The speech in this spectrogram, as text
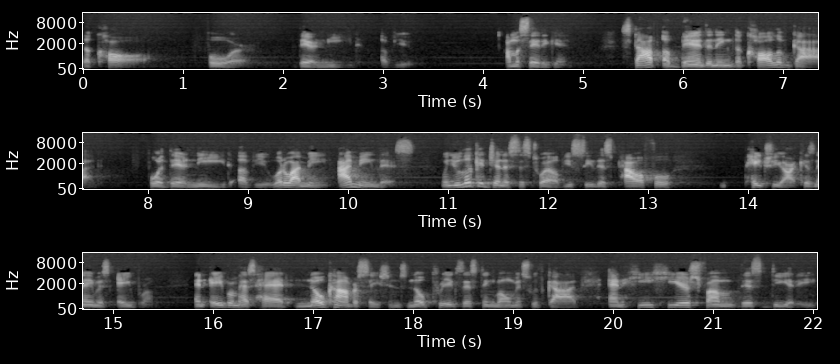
the call for their need of you. I'm going to say it again. Stop abandoning the call of God for their need of you. What do I mean? I mean this. When you look at Genesis 12, you see this powerful patriarch. His name is Abram. And Abram has had no conversations, no pre existing moments with God. And he hears from this deity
